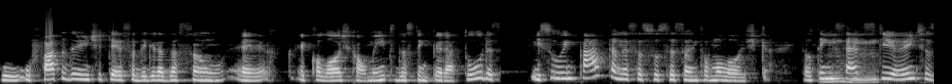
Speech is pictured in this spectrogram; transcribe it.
o, o fato de a gente ter essa degradação é, ecológica, aumento das temperaturas, isso impacta nessa sucessão entomológica. Então tem uhum. insetos que antes,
